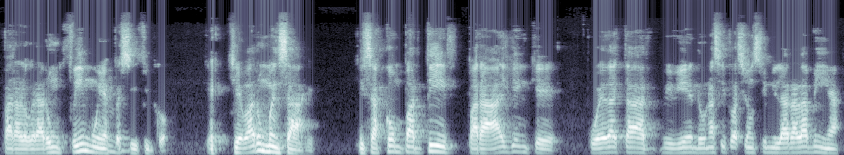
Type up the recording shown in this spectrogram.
para lograr un fin muy específico, que es llevar un mensaje, quizás compartir para alguien que pueda estar viviendo una situación similar a la mía,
